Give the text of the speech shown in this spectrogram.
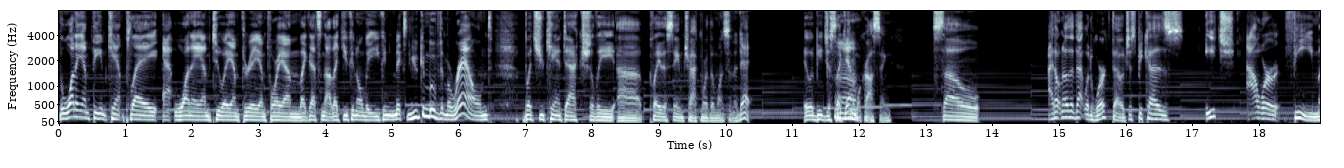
the 1 a.m. theme can't play at 1 a.m., 2 a.m., 3 a.m., 4 a.m. Like that's not like you can only you can mix you can move them around, but you can't actually uh, play the same track more than once in a day. It would be just like Oh. Animal Crossing. So I don't know that that would work though, just because each hour theme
